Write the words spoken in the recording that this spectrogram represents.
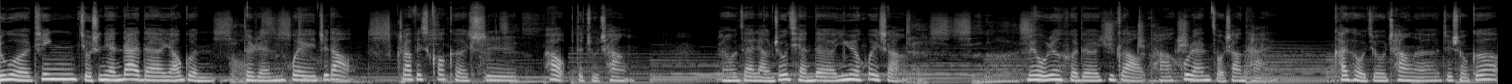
如果听九十年代的摇滚的人会知道，，Jarvis Cocker 是 Pulp 的主唱。然后在两周前的音乐会上，没有任何的预告，他忽然走上台，开口就唱了这首歌。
